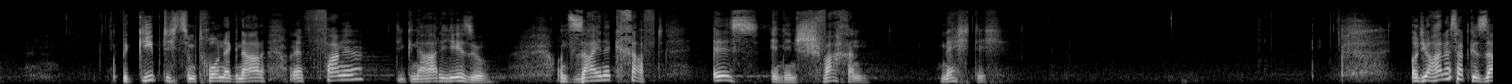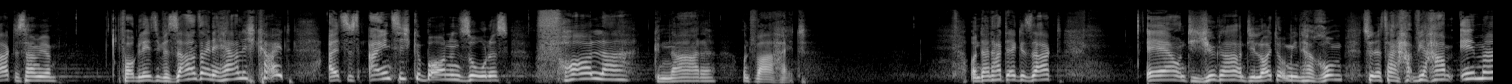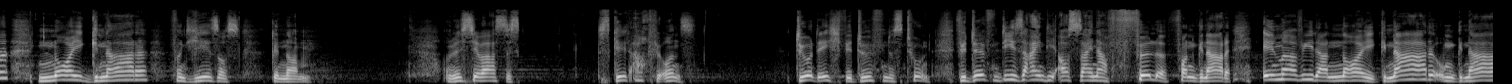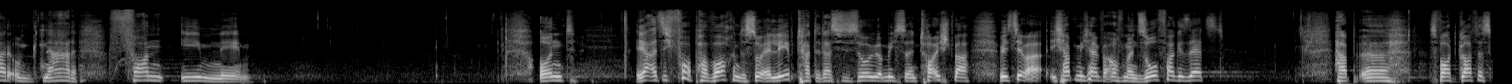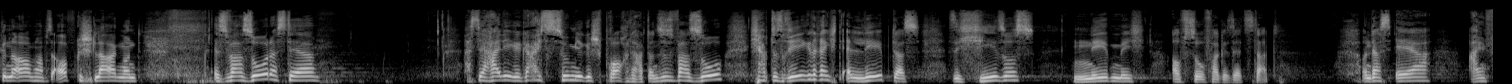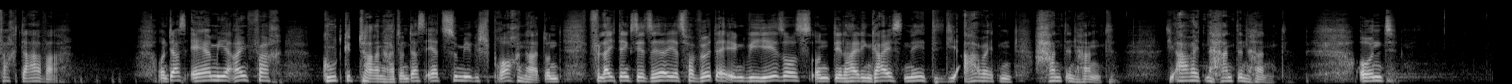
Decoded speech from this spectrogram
Begib dich zum Thron der Gnade und empfange die Gnade Jesu. Und seine Kraft ist in den Schwachen mächtig. Und Johannes hat gesagt, das haben wir vorgelesen, wir sahen seine Herrlichkeit als des einzig geborenen Sohnes voller Gnade und Wahrheit. Und dann hat er gesagt, er und die Jünger und die Leute um ihn herum zu der Zeit, wir haben immer neu Gnade von Jesus genommen. Und wisst ihr was? Das, das gilt auch für uns. Du und ich, wir dürfen das tun. Wir dürfen die sein, die aus seiner Fülle von Gnade immer wieder neu, Gnade um Gnade um Gnade von ihm nehmen. Und ja, als ich vor ein paar Wochen das so erlebt hatte, dass ich so über mich so enttäuscht war, wisst ihr, ich habe mich einfach auf mein Sofa gesetzt, habe äh, das Wort Gottes genommen, habe es aufgeschlagen und es war so, dass der dass der Heilige Geist zu mir gesprochen hat. Und es war so, ich habe das regelrecht erlebt, dass sich Jesus neben mich aufs Sofa gesetzt hat. Und dass er einfach da war. Und dass er mir einfach gut getan hat und dass er zu mir gesprochen hat. Und vielleicht denkst du jetzt, jetzt verwirrt er irgendwie Jesus und den Heiligen Geist. Nee, die, die arbeiten Hand in Hand. Die arbeiten Hand in Hand. Und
